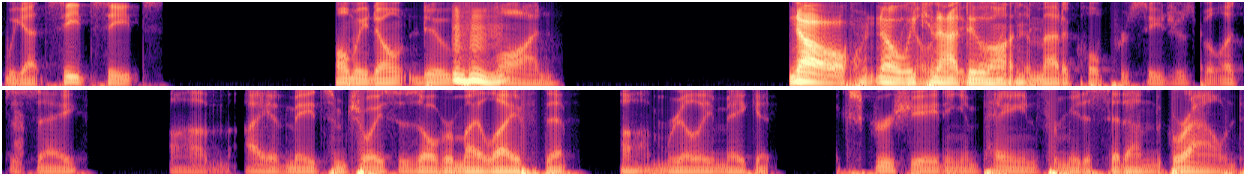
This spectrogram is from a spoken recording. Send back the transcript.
we got seat seats. Homie, don't do Mhm. lawn. No, no, we know, cannot do lawn. medical procedures, but let's just say um, I have made some choices over my life that um, really make it excruciating and pain for me to sit on the ground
